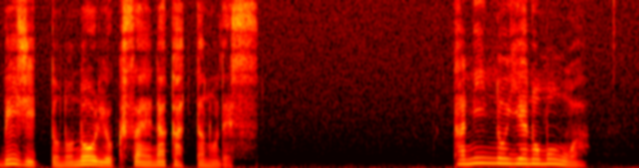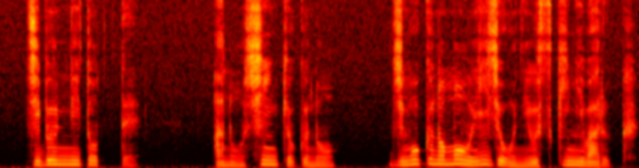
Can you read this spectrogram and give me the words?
ビジットの能力さえなかったのです。他人の家の門は自分にとってあの新曲の地獄の門以上に薄気味悪く。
